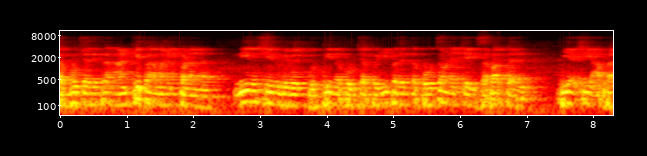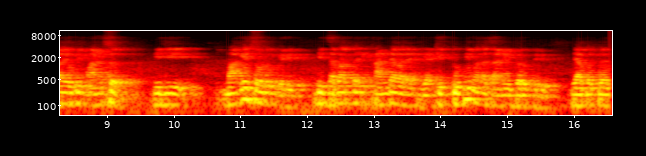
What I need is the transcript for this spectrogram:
शंभूचरित्र आणखी प्रामाणिकपणानं नीरशीर विवेक बुद्धीनं पुढच्या पिढीपर्यंत पोहोचवण्याची एक जबाबदारी. ही अशी आभाळा एवढी माणसं ही जी मागे सोडून गेली ही जबाबदारी खांद्यावर आहे याची तुम्ही मला जाणीव करून दिली. याबद्दल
